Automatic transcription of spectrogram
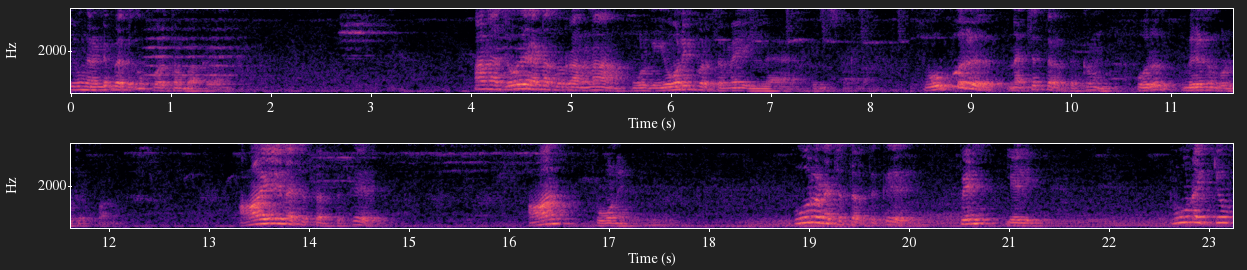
இவங்க ரெண்டு பேர்த்துக்கும் பொருத்தம் பார்க்குறாங்க ஆனால் ஜோதிடர் என்ன சொல்கிறாங்கன்னா உங்களுக்கு யோனி பொருத்தமே இல்லை அப்படின்னு சொல்கிறாங்க ஒவ்வொரு நட்சத்திரத்துக்கும் ஒரு மிருகம் கொடுத்துருப்பாங்க. ஆயிலி நட்சத்திரத்துக்கு ஆண் பூனை. பூர நட்சத்திரத்துக்கு பெண் எலி. பூனைக்கும்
